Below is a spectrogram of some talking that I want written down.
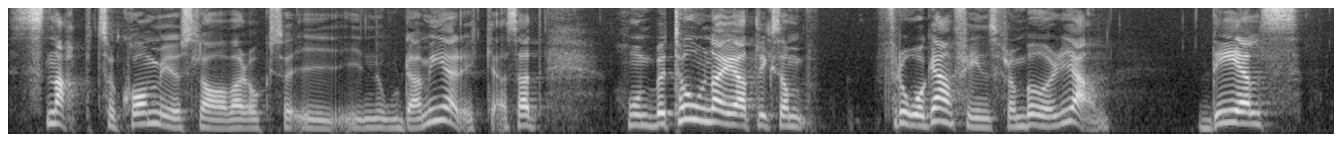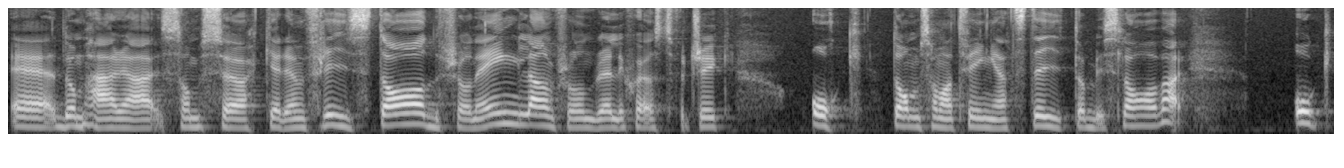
snabbt så kommer ju slavar också i, i Nordamerika. Så att hon betonar ju att liksom frågan finns från början. Dels eh, de här eh, som söker en fristad från England, från religiöst förtryck och de som har tvingats dit och blir slavar. Och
